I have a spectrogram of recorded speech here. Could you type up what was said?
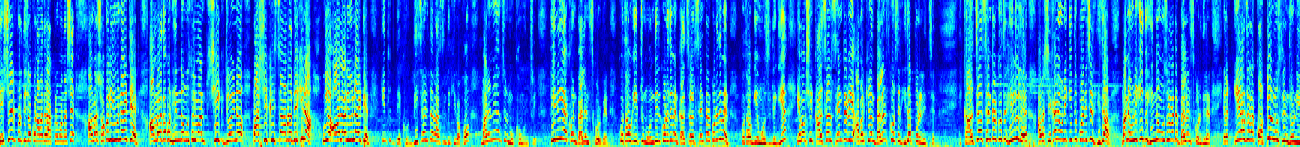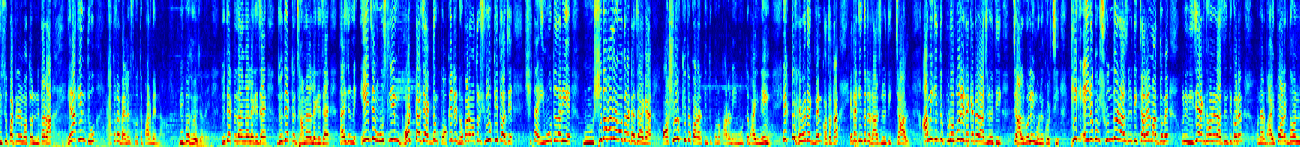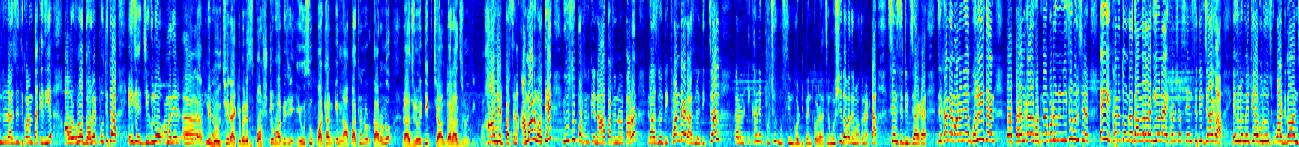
দেশের প্রতি যখন আমাদের আক্রমণ আসে, আমরা সকলে ইউনাইটেড আমরা তখন হিন্দু, মুসলমান, শিখ, জৈন, পার্সি, খ্রিস্টান আমরা দেখি না। উই অল আর ইউনাইটেড দেখুন দ্বিচারিতা রাজনীতি কীরকম? মাননীয় একজন মুখ্যমন্ত্রী তিনি এখন ব্যালেন্স করবেন। কোথাও গিয়ে একটু মন্দির করে দেবেন কালচারাল সেন্টার করে দেবেন, কোথাও গিয়ে মসজিদে গিয়ে, এবং সেই কালচারাল সেন্টারে আবার কীরকম ব্যালেন্স করছেন, হিজাব পরে নিচ্ছেন। এই কালচারাল সেন্টার করছেন হিন্দুদের, আবার সেখানে উনি কিন্তু পরে নিচ্ছেন হিজাব। মানে উনি কিন্তু হিন্দু মুসলমানটা ব্যালেন্স করে দিলেন। এবার এরা যারা কট্টর মুসলিম, ধরুন ইউসুফ পাঠানের মতন নেতারা, এরা কিন্তু এতটা ব্যালেন্স করতে পারবেন না। বিপদ হয়ে যাবে। যদি একটা দাঙ্গা লেগে যায়, যদি একটা ঝামেলা লেগে যায়, তাই জন্য এই যে মুসলিম ভোটটা যে একদম পকেটে ঢোকার মতন সুরক্ষিত আছে, সেটা এই মুহূর্তে দাঁড়িয়ে মুর্শিদাবাদের মতন একটা জায়গা অসুরক্ষিত করার কিন্তু কোনো কারণ এই মুহূর্তে ভাই নেই। একটু ভেবে দেখবেন কথাটা এটা কিন্তু একটা রাজনৈতিক চাল। আমি কিন্তু পুরোপুরি এটাকে একটা রাজনৈতিক চাল বলেই মনে করছি। ঠিক এইরকম সুন্দর রাজনৈতিক চালের মাধ্যমে উনি নিজে এক ধরনের রাজনীতি করেন ওনার ভাইপো আরেক ধরনের রাজনীতি করেন তাকে দিয়ে আবার ওনার দলের প্রতিটা এই যে যেগুলো আমাদের আপনি বলছেন একেবারে স্পষ্টভাবে যে ইউসুফ পাঠানকে না পাঠানোর কারণও রাজনৈতিক চাল বা রাজনৈতিক হান্ড্রেড পার্সেন্ট। আমার মতে ইউসুফ পাঠানকে না পাঠানোর কারণ রাজনৈতিক ফান্ড আর রাজনৈতিক চাল কারণ এখানে প্রচুর মুসলিম ভোট ডিপেন্ড করে আছে। মুর্শিদাবাদের মতন একটা সেন্সিটিভ জায়গায় যেখানে মাননীয় বলেই দেন পেহেলগাঁওয়ের ঘটনার পরে উনি নিজে বলেছিলেন, এই, এখানে তোমরা দাঙ্গা লাগিও না, এখানে সব সেন্সিটিভ জায়গা। এগুলো মেটিয়া বুরুজ, ওয়াটগঞ্জ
